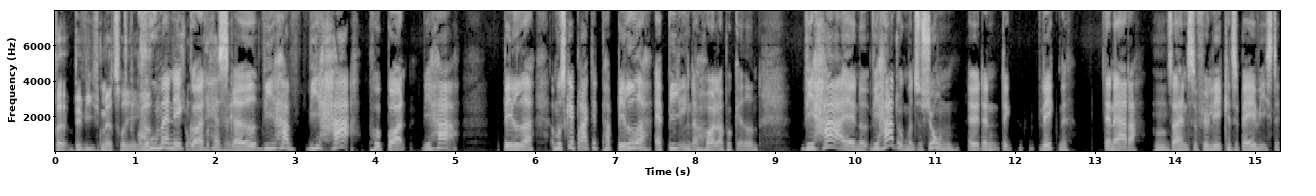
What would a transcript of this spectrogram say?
godt- bevismaterialet. Kunne man ikke godt have skrevet, vi har, vi har på bånd, vi har billeder, og måske bragt et par billeder af bilen, der holder på gaden. Vi har, øh, noget, vi har dokumentationen, øh, den det, liggende. Den er der, Mm. så han selvfølgelig ikke kan tilbagevise det.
